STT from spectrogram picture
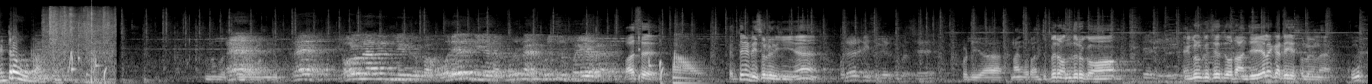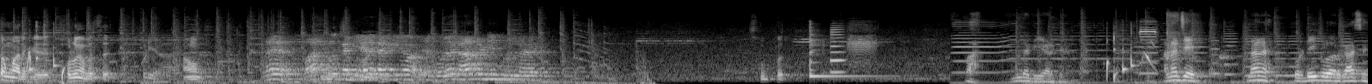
எட்டா விட்றா எவ்வளோ நேரம் நின்றுட்டு இருப்பான் ஒரே டீ குடிச்சிட்டு போயிடுறேன். பாசு எத்தனை டீ சொல்லியிருக்கீங்க? ஒரே டீ சொல்லியிருக்கேன் பஸ் அப்படியா? நாங்கள் ஒரு அஞ்சு பேர் வந்திருக்கோம். சரி. எங்களுக்கு சேர்த்து ஒரு அஞ்சு ஏழை கட்டையை சொல்லுங்களேன் கூட்டமாக இருக்கு. சொல்லுங்க பஸ் அப்படியா? ஆமாம். சூப்பர். வா நல்ல இருக்கு. அண்ணாச்சி ஒரு டீ ஒரு காசு.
